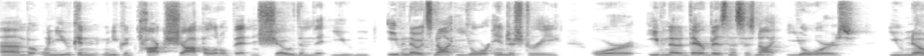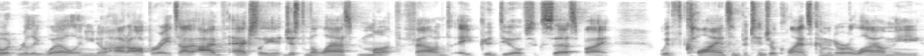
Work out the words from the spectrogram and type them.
Um, but when you can when you can talk shop a little bit and show them that you, even though it's not your industry or even though their business is not yours, you know it really well and you know how it operates. I, I've actually just in the last month found a good deal of success by with clients and potential clients coming to rely on me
